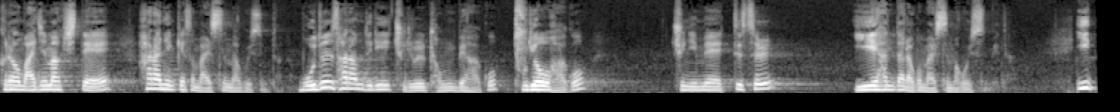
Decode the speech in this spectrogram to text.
그럼 마지막 시대에 하나님께서 말씀하고 있습니다. 모든 사람들이 주를 경배하고 두려워하고 주님의 뜻을 이해한다라고 말씀하고 있습니다. 이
